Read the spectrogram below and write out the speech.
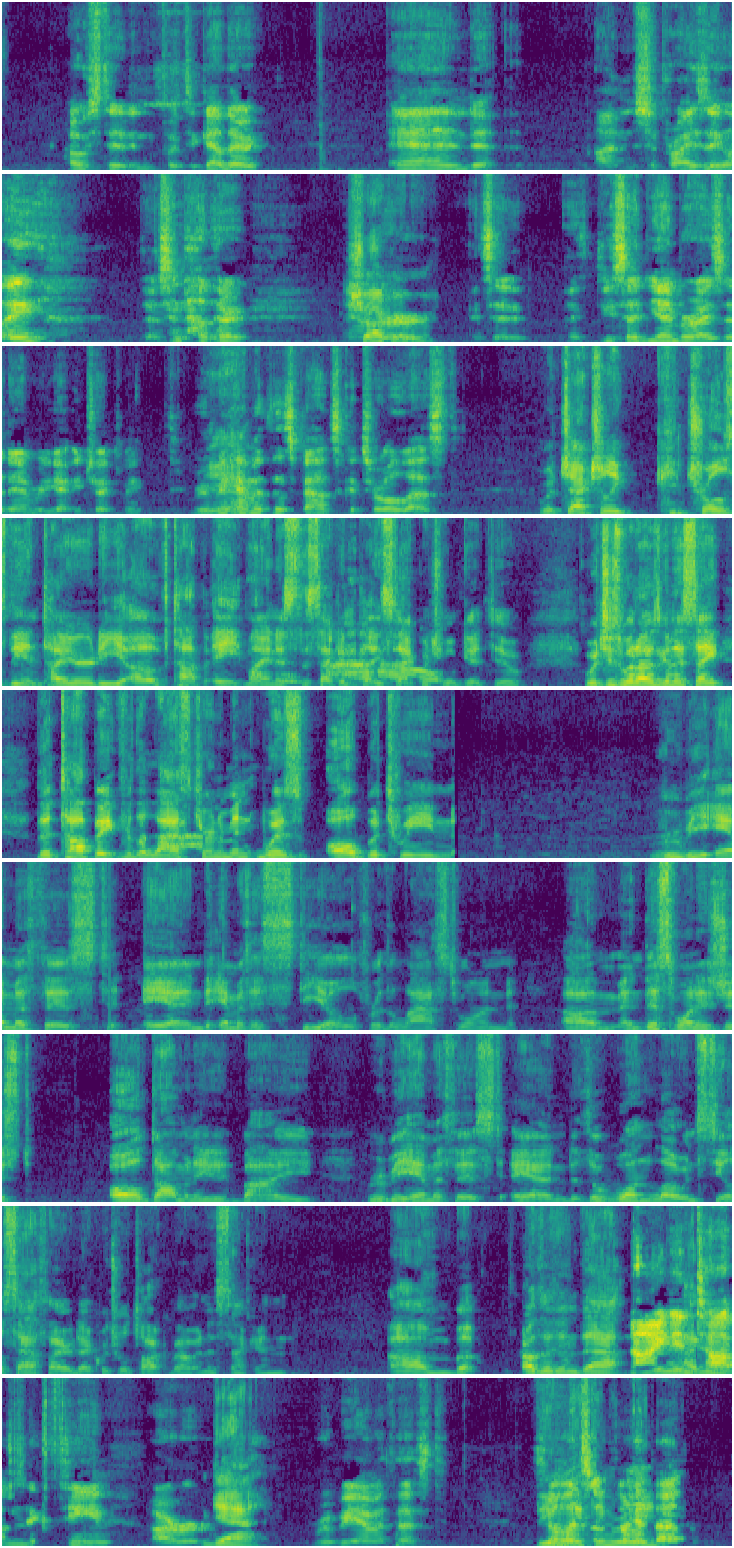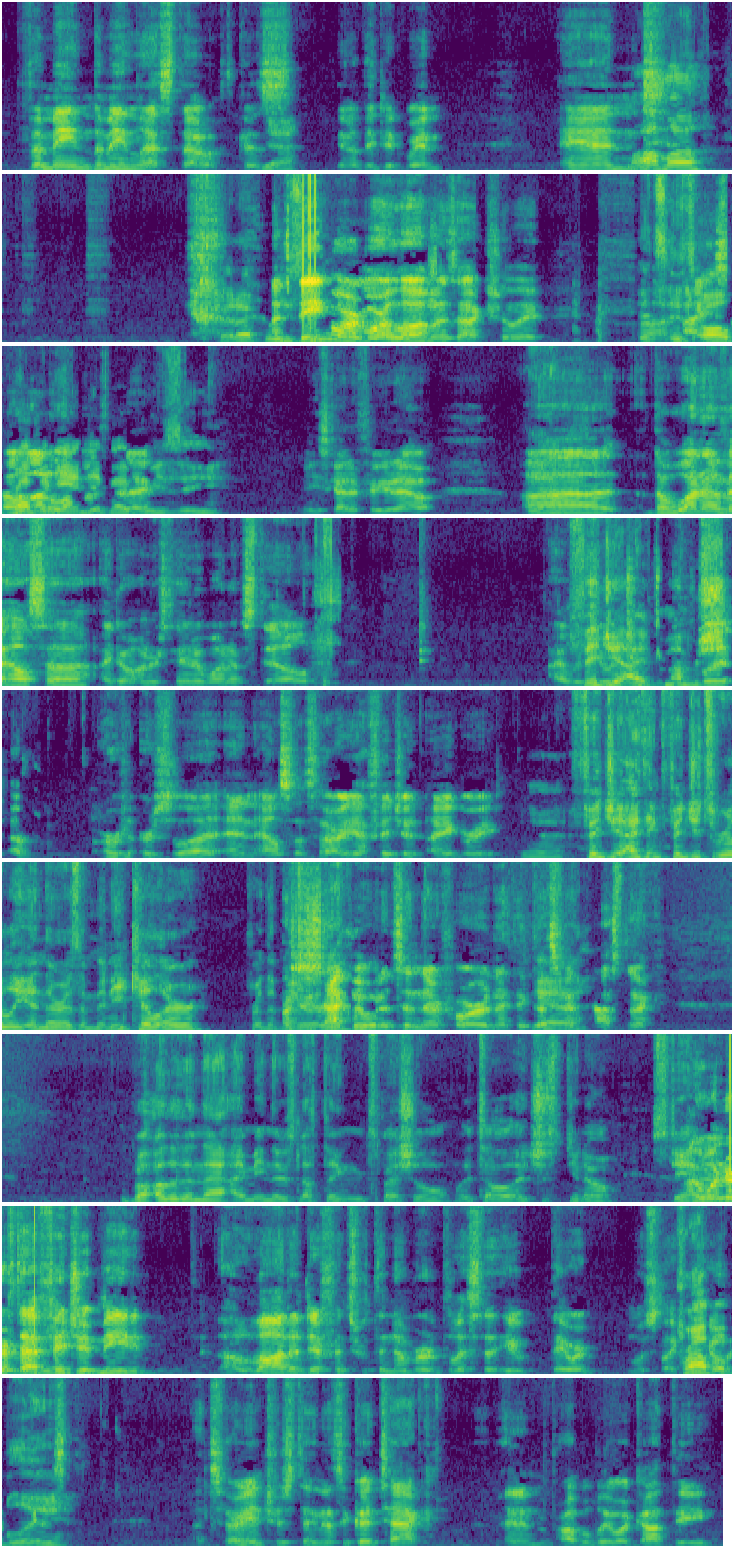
hosted and put together. And unsurprisingly, there's another Amber- shocker. It's a you said Amber, I said Amber. You got you tricked me. Ruby Yeah. Amethyst bounce control list. which actually controls the entirety of top eight minus the second place deck, which we'll get to. Which is what I was going to say. The top eight for the last tournament was all between Ruby Amethyst and Amethyst Steel for the last one. Um, and this one is just all dominated by Ruby Amethyst and the one low and Steel Sapphire deck, which we'll talk about in a second. Um, but other than that, Nine in I top mean- sixteen are yeah, Ruby Amethyst. the So only thing really, the, the main the main list though, because yeah, you know they did win. And Llama. Shut up, I'm seeing more and more llamas actually. It's Uh, it's I all saw a lot of propaganda by today. Breezy. He's got to figure it out. Uh, the one of Elsa, I don't understand. The one of still. I would Fidget, do a I- two-two I'm split of Ur- Ursula and Elsa. Sorry, yeah, Fidget. I agree. Yeah, Fidget. I think Fidget's really in there as a mini killer for the That's mirror. exactly what it's in there for, and I think that's Yeah. fantastic. But other than that, I mean, there's nothing special. It's all. It's just you know. Standard I wonder if that fidget made a lot of difference with the number of lists that he, they were most likely Probably. That's very interesting. That's a good tack, and probably what got the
